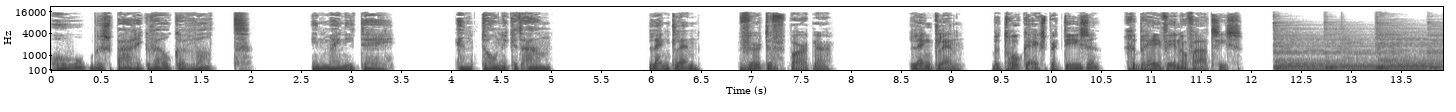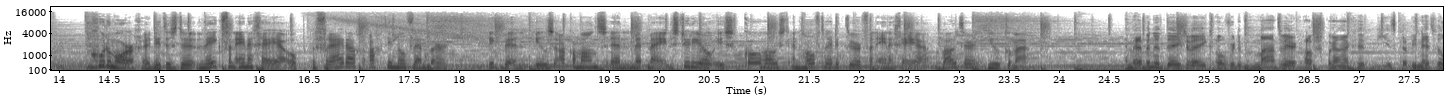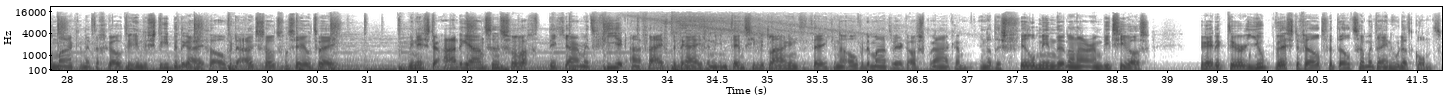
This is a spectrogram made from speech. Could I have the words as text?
Hoe bespaar ik welke wat in mijn idee? En toon ik het aan? Lenklen, Virtuf Partner. Lenklen, betrokken expertise, gedreven innovaties. Goedemorgen, dit is de Week van Energia op vrijdag 18 november. Ik ben Ilse Akkermans en met mij in de studio is co-host en hoofdredacteur van Energia Wouter Hielkema. En we hebben het deze week over de maatwerkafspraken die het kabinet wil maken met de grote industriebedrijven over de uitstoot van CO2. Minister Adriaansens verwacht dit jaar met vier à vijf bedrijven een intentieverklaring te tekenen over de maatwerkafspraken. En dat is veel minder dan haar ambitie was. Redacteur Joep Westerveld vertelt zo meteen hoe dat komt.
